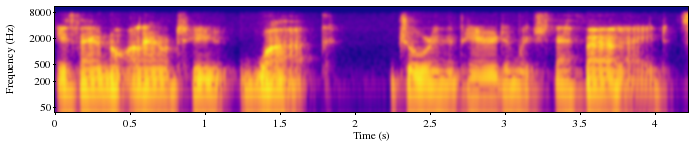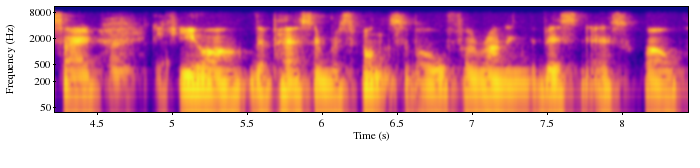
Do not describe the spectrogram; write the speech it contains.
is they're not allowed to work during the period in which they're furloughed. So okay. if you are the person responsible for running the business, well,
